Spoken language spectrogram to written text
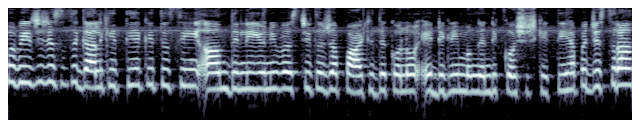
ਪਵੀਰ ਜੀ ਜਿਸ ਤੁਸੀਂ ਗੱਲ ਕੀਤੀ ਹੈ ਕਿ ਤੁਸੀਂ ਆਮ ਦਿੱਲੀ ਯੂਨੀਵਰਸਿਟੀ ਤੋਂ ਜਾਂ ਪਾਰਟੀ ਦੇ ਕੋਲੋਂ ਇਹ ਡਿਗਰੀ ਮੰਗਣ ਦੀ ਕੋਸ਼ਿਸ਼ ਕੀਤੀ ਹੈ ਪਰ ਜਿਸ ਤਰ੍ਹਾਂ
